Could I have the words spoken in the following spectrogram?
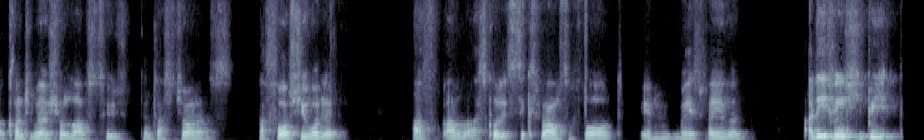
a controversial loss to Natasha Jonas. I thought she won it. I, I, I scored it six rounds to four in May's favour. I do think she beat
